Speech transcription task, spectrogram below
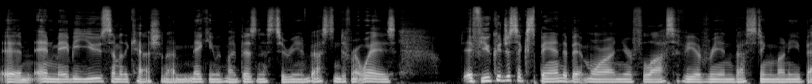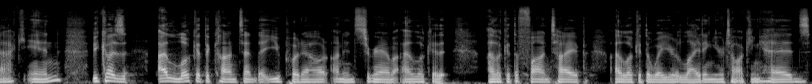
and, and maybe use some of the cash that I'm making with my business to reinvest in different ways. If you could just expand a bit more on your philosophy of reinvesting money back in because I look at the content that you put out on Instagram I look at I look at the font type I look at the way you're lighting your talking heads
